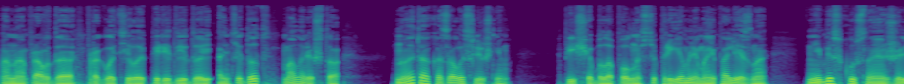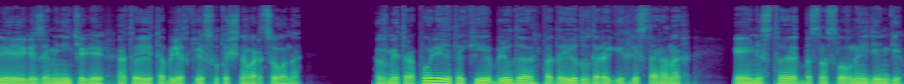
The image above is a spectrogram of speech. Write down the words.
Она, правда, проглотила перед едой антидот, мало ли что, но это оказалось лишним. Пища была полностью приемлема и полезна, не безвкусное желе или заменители, а то и таблетки суточного рациона. В метрополии такие блюда подают в дорогих ресторанах, и они стоят баснословные деньги.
